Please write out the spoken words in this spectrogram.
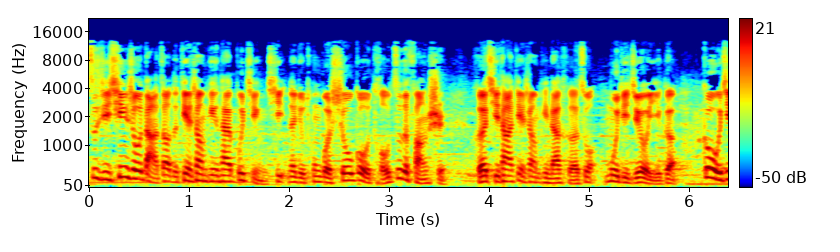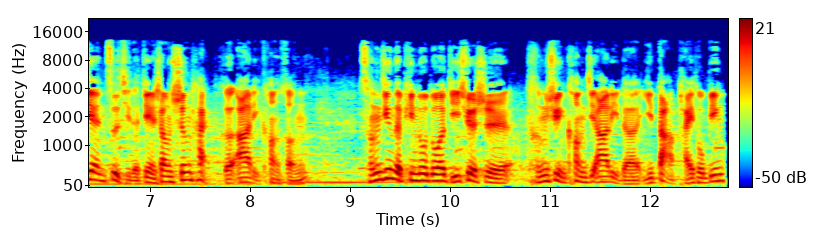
自己亲手打造的电商平台不景气，那就通过收购投资的方式和其他电商平台合作，目的只有一个：构建自己的电商生态，和阿里抗衡。曾经的拼多多的确是腾讯抗击阿里的一大排头兵，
